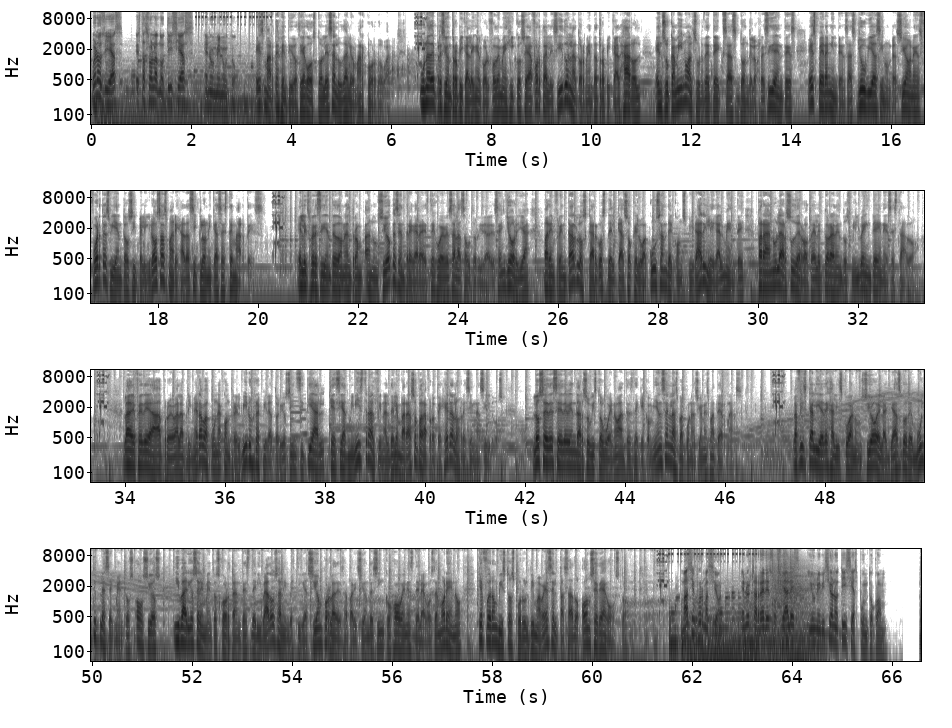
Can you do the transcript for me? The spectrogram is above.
Buenos días, estas son las noticias en un minuto. Es martes 22 de agosto, le saluda Leomar Córdoba. Una depresión tropical en el Golfo de México se ha fortalecido en la tormenta tropical Harold en su camino al sur de Texas, donde los residentes esperan intensas lluvias, inundaciones, fuertes vientos y peligrosas marejadas ciclónicas este martes. El expresidente Donald Trump anunció que se entregará este jueves a las autoridades en Georgia para enfrentar los cargos del caso que lo acusan de conspirar ilegalmente para anular su derrota electoral en 2020 en ese estado. La FDA aprueba la primera vacuna contra el virus respiratorio sincitial que se administra al final del embarazo para proteger a los recién nacidos. Los CDC deben dar su visto bueno antes de que comiencen las vacunaciones maternas. La Fiscalía de Jalisco anunció el hallazgo de múltiples segmentos óseos y varios elementos cortantes derivados a la investigación por la desaparición de cinco jóvenes de Lagos de Moreno que fueron vistos por última vez el pasado 11 de agosto. Más información en nuestras redes sociales y univisionoticias.com.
